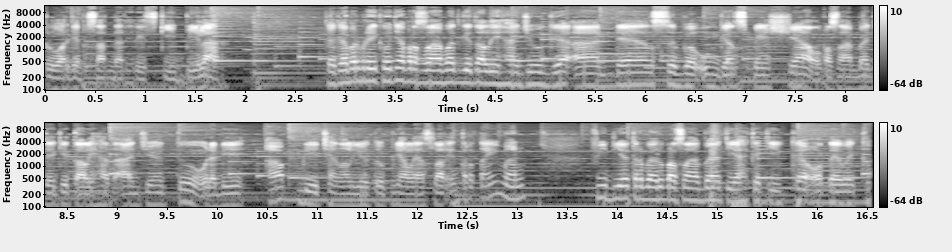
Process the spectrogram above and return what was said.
keluarga besar dari Rizky Bilar. Ke kabar berikutnya persahabat kita lihat juga ada sebuah unggahan spesial Persahabat ya kita lihat aja tuh udah di up di channel YouTube-nya Leslar Entertainment video terbaru persahabat ya ketika otw ke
